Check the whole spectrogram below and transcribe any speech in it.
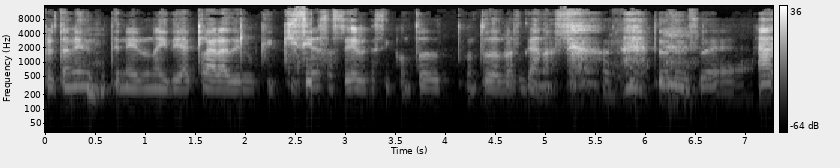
pero también tener una idea clara de lo que quisieras hacer, así con, todo, con todas las ganas. entonces, eh, ah,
